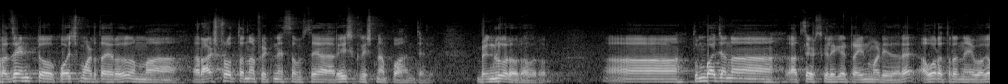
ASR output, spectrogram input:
ಪ್ರೆಸೆಂಟು ಕೋಚ್ ಮಾಡ್ತಾ ಇರೋದು ನಮ್ಮ ರಾಷ್ಟ್ರೋತ್ತನ ಫಿಟ್ನೆಸ್ ಸಂಸ್ಥೆಯ ಹರೀಶ್ ಕೃಷ್ಣಪ್ಪ ಅಂತೇಳಿ. ಬೆಂಗಳೂರವರವರು ತುಂಬ ಜನ ಅಥ್ಲೆಟ್ಸ್ಗಳಿಗೆ ಟ್ರೈನ್ ಮಾಡಿದ್ದಾರೆ. ಅವ್ರ ಹತ್ರನೇ ಇವಾಗ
